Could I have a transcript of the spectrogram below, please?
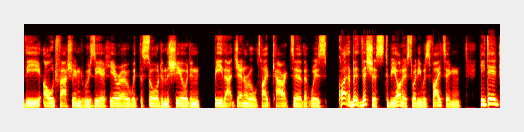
the old fashioned wuxia hero with the sword and the shield and be that general type character that was quite a bit vicious, to be honest, when he was fighting. He did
